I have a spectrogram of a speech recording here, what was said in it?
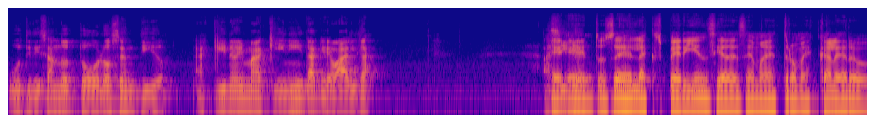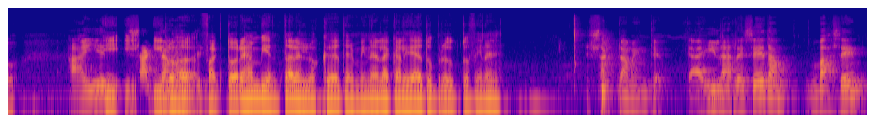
utilizando todos los sentidos. Aquí no hay maquinita que valga. Así eh, que, entonces la experiencia de ese maestro mezcalero y, y, los factores ambientales los que determinan la calidad de tu producto final. Exactamente. Ahí la receta va a ser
